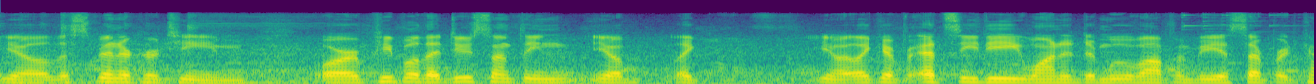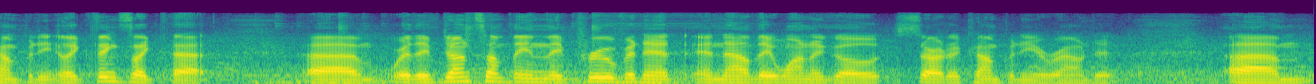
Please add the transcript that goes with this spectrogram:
you know, the Spinnaker team, or people that do something, you know, like you know, like if etcd wanted to move off and be a separate company, like things like that, um, where they've done something, they've proven it, and now they want to go start a company around it. Um,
